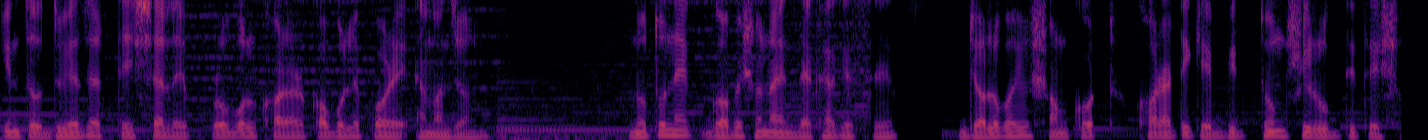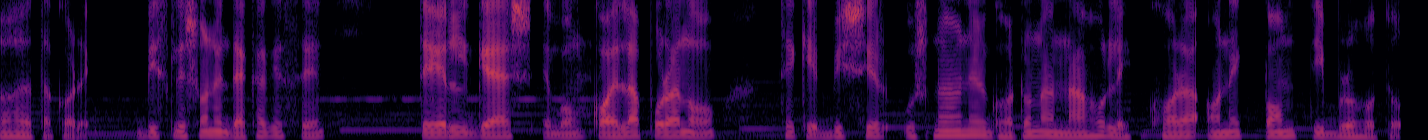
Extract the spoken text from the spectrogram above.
কিন্তু দু হাজার তেইশ সালে প্রবল খরার কবলে পড়ে অ্যামাজন। নতুন এক গবেষণায় দেখা গেছে, জলবায়ু সংকট খরাটিকে বিধ্বংসী রূপ দিতে সহায়তা করে। বিশ্লেষণে দেখা গেছে, তেল, গ্যাস এবং কয়লা পোড়ানো থেকে বিশ্বের উষ্ণায়নের ঘটনা না হলে খরা অনেক কম তীব্র হতো।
